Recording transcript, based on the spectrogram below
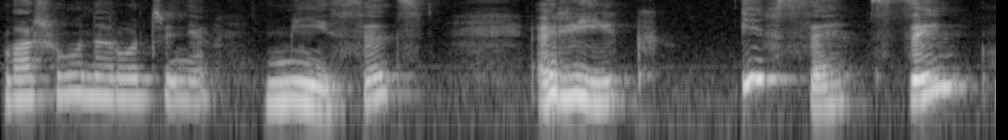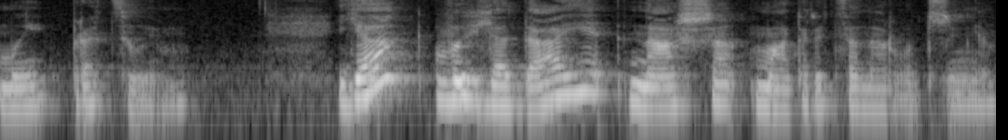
вашого народження, місяць, рік і все. З цим ми працюємо. Як виглядає наша матриця народження?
